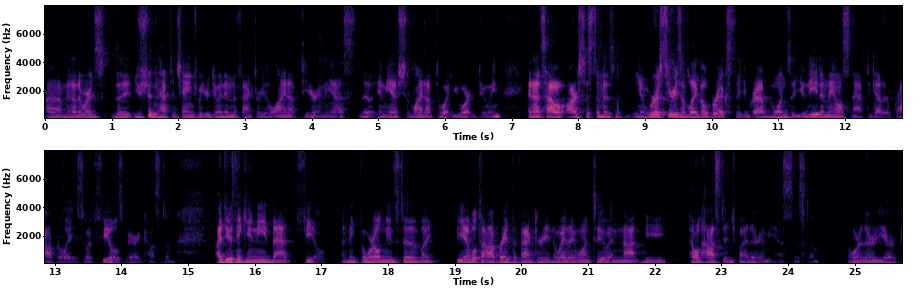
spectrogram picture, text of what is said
Um, in other words, the you shouldn't have to change what you're doing in the factory to line up to your MES. The MES should line up to what you are doing, and that's how our system is. You know, we're a series of Lego bricks that you grab the ones that you need, and they all snap together properly, so it feels very custom. I do think you need that feel. I think the world needs to like be able to operate the factory the way they want to, and not be held hostage by their MES system or their ERP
